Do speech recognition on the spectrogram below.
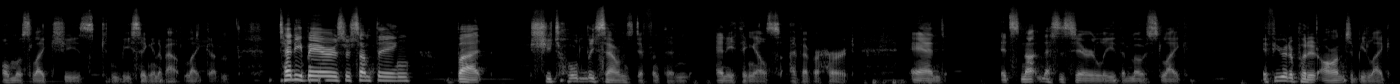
almost like she's can be singing about like um, teddy bears or something. But she totally sounds different than anything else I've ever heard, and it's not necessarily the most like. If you were to put it on to be like,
